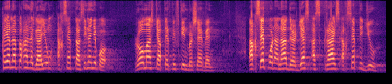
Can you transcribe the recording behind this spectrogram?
Kaya napakahalaga yung acceptance. Tingnan niyo po, Romans chapter 15 verse 7. Accept one another just as Christ accepted you.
